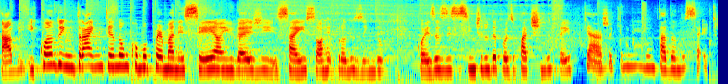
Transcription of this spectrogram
sabe? E quando entrar, entendam como permanecer ao invés de sair só reproduzindo coisas e se sentindo depois o patinho feio porque acha que não, não tá dando certo.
